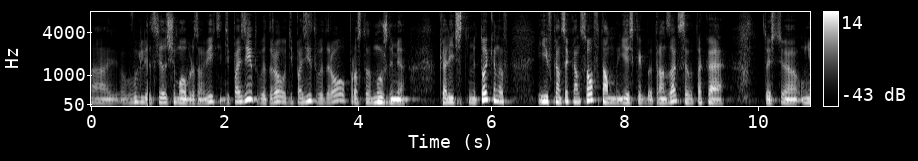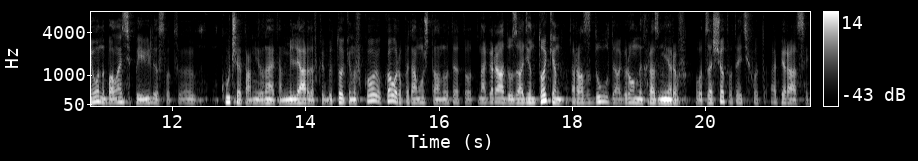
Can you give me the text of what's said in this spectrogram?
выглядит следующим образом. Видите, депозит, withdraw, депозит, withdraw, просто нужными количествами токенов, и в конце концов там есть как бы транзакция вот такая, то есть э, у него на балансе появились вот э, куча, там, не знаю, там, миллиардов как бы, токенов Ковра, потому что он вот эту вот награду за один токен раздул до огромных размеров вот за счет вот этих вот операций.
